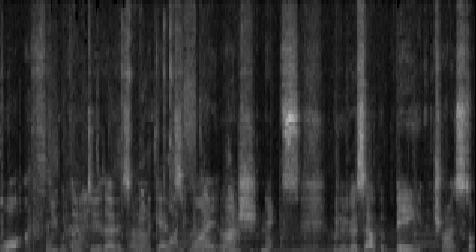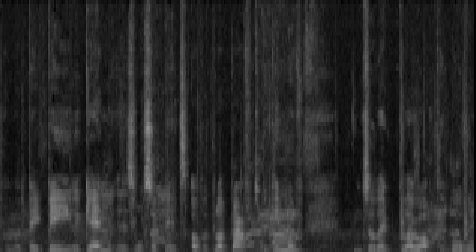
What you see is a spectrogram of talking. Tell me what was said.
what I think we're going to do though is I'm going to get my launch next. We're going to go set up a B, try and stop him at B. B again is also a bit of a bloodbath to begin with until they blow up the wall.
